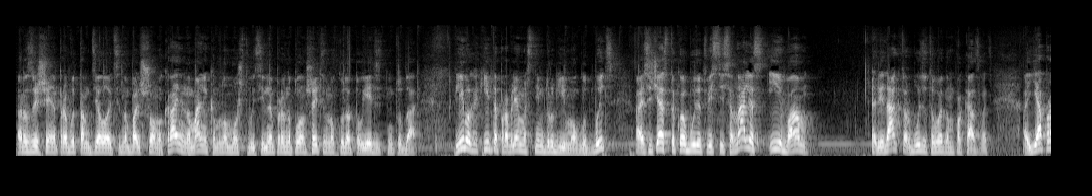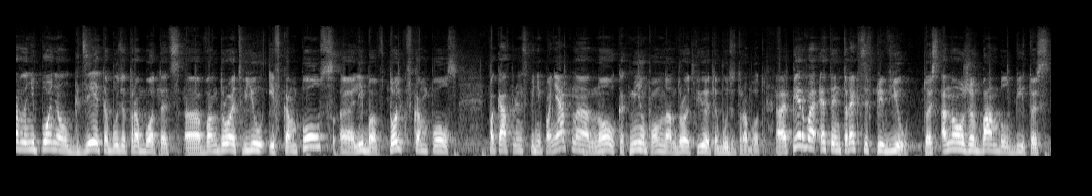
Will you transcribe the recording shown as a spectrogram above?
разрешениях, например, вы там делаете на большом экране, на маленьком оно может выйти, или, например, на планшете оно куда-то уедет не туда. Либо какие-то проблемы с ним другие могут быть. А сейчас такой будет вестись анализ, и вам редактор будет об этом показывать. Я, правда, не понял, где это будет работать э, в Android View и в Compose, э, либо только в Compose. Пока, в принципе, непонятно, но как минимум, по-моему, на Android View это будет работать. Э, первое — это Interactive Preview, то есть оно уже в Bumblebee, то есть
